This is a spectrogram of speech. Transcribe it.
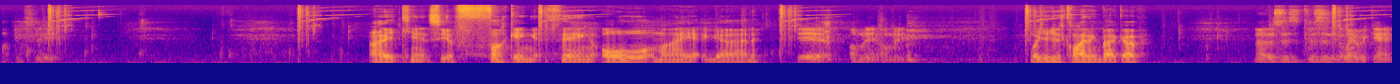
Fucking see. I can't see a fucking thing. Oh my god. Here, on me, on me. What, you're just climbing back up? No, this is this isn't the way we came.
